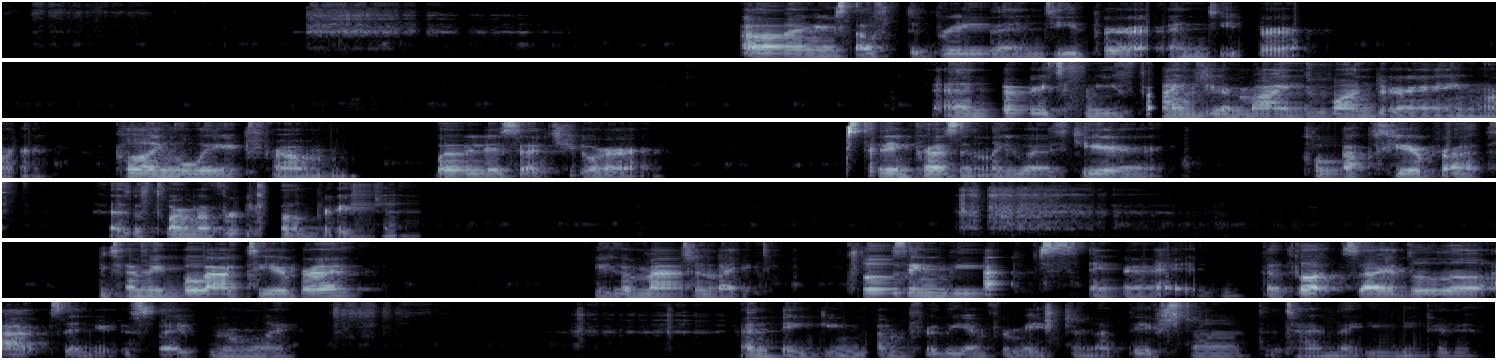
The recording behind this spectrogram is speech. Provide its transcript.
allowing yourself to breathe in deeper and deeper. And every time you find your mind wandering or pulling away from what it is that you're sitting presently with here, go back to your breath as a form of recalibration. Every time you go back to your breath, you can imagine like closing the apps in your head. The thoughts are the little apps and you're just swiping them away. And thanking them for the information that they've shown at the time that you needed it.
